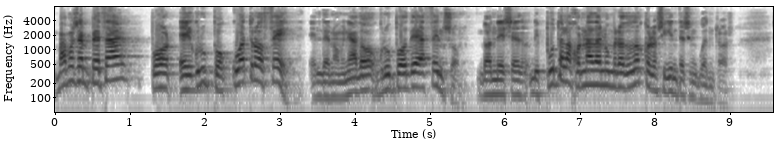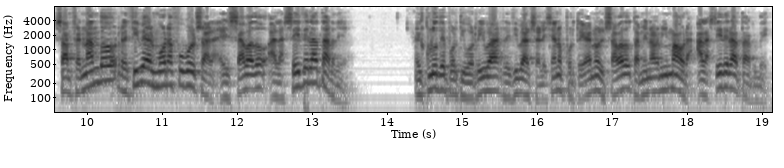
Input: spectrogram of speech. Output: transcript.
Vamos a empezar por el grupo 4C, el denominado Grupo de Ascenso, donde se disputa la jornada número 2 con los siguientes encuentros. San Fernando recibe al Mora Fútbol Sala el sábado a las 6 de la tarde. El Club Deportivo Rivas recibe al Salesianos Portollano el sábado también a la misma hora, a las 6 de la tarde.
